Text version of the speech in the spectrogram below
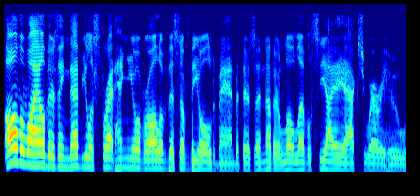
all the while, there's a nebulous threat hanging over all of this of the old man, but there's another low level CIA actuary who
